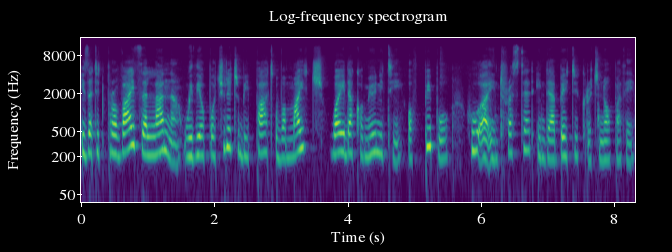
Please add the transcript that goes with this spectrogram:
is that it provides the learner with the opportunity to be part of a much wider community of people who are interested in diabetic retinopathy.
